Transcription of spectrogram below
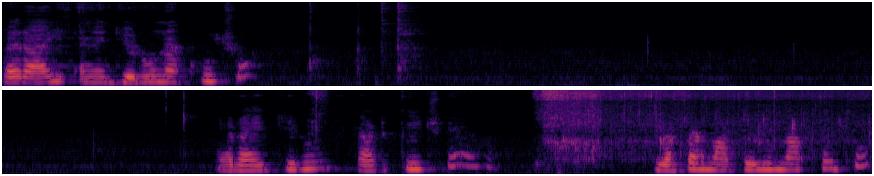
રાઈ અને જીરું નાખું છું. રાઈ જીરું ટાટક્યું છે. લસણ માટેલું નાખું છું.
